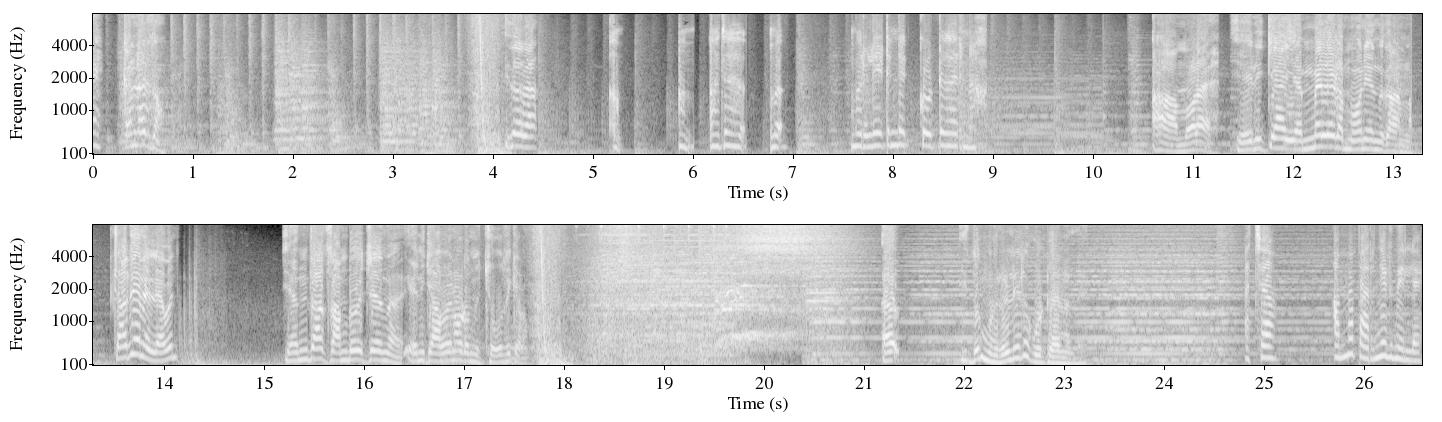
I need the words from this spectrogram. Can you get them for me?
ഏ കണ്ടായിരുന്നോ? ഇതാ അത് മുരളേട്ടന്റെ കൂട്ടുകാരനാ. ആ മോളെ എനിക്ക് ആ എം എൽ എയുടെ മോനെ ഒന്ന് കാണണം. ചതിയനല്ലേ അവൻ? എന്താ സംഭവിച്ചതെന്ന് എനിക്ക് അവനോടൊന്ന് ചോദിക്കണം. ഇത് മുരളിയുടെ കൂട്ടുകാരനല്ലേ? അച്ഛാ അമ്മ പറഞ്ഞിരുന്നില്ലേ?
